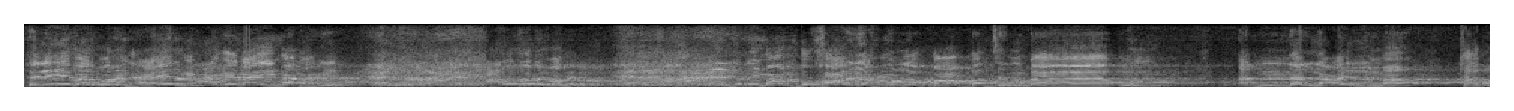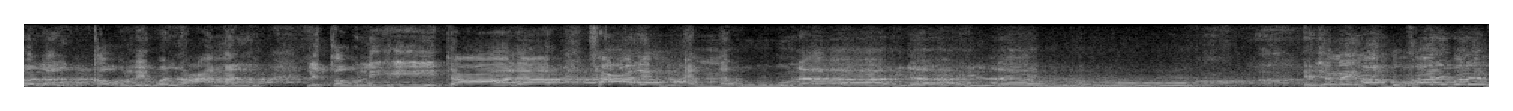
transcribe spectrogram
তাহলে এবার বলেন এলম আগে না ইমান আগে আরো করে বলেন একজন ইমাম বুখারী রহমাল্লাহ বাব বানছেন বাবুন أن العلم قبل القول والعمل لقوله تعالى فاعلم أنه لا إله إلا هو এজন্য ইমাম বুখারী বলেন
